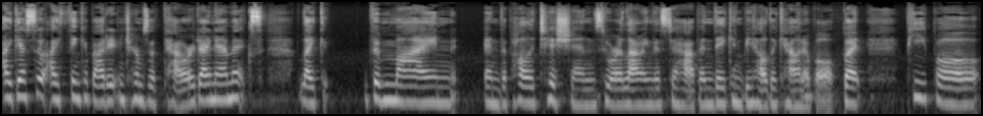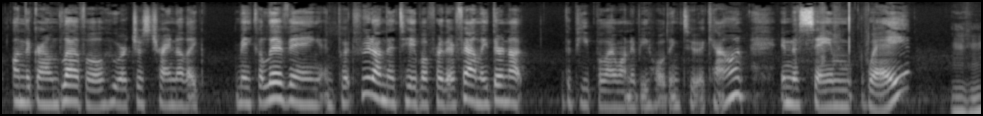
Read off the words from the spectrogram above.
I guess I think about it in terms of power dynamics, like the mine and the politicians who are allowing this to happen, they can be held accountable. But people on the ground level who are just trying to like make a living and put food on the table for their family, they're not the people I want to be holding to account in the same way. Mm-hmm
